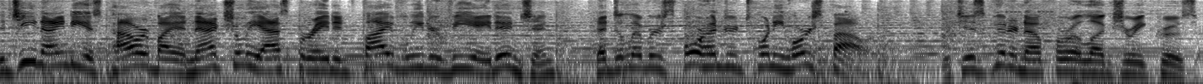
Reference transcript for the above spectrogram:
The G90 is powered by a naturally aspirated 5 liter V8 engine that delivers 420 horsepower, which is good enough for a luxury cruiser.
